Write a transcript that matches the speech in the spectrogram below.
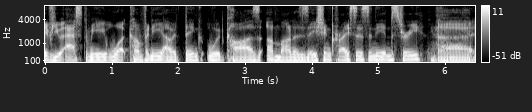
if you asked me what company I would think would cause a monetization crisis in the industry, uh,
